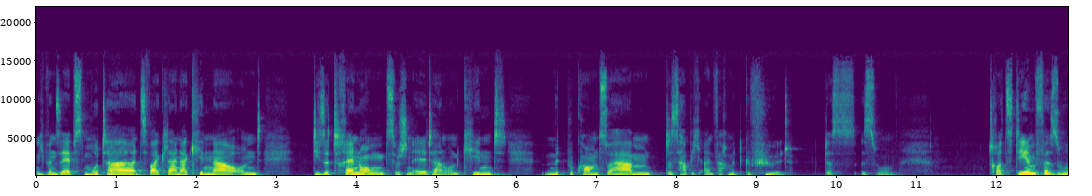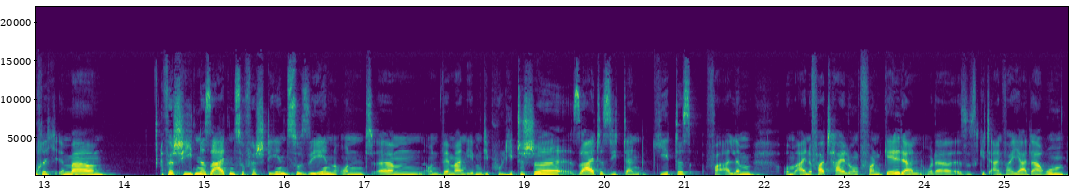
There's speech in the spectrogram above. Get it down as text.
Ich bin selbst Mutter zwei kleiner Kinder und diese Trennung zwischen Eltern und Kind mitbekommen zu haben, das habe ich einfach mitgefühlt. Das ist so. Trotzdem versuche ich immer, verschiedene Seiten zu verstehen, zu sehen. Und, ähm, und wenn man eben die politische Seite sieht, dann geht es vor allem um eine Verteilung von Geldern. Oder es geht einfach ja darum,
